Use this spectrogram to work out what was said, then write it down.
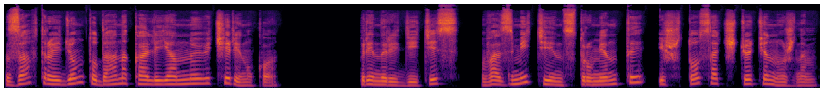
Завтра идем туда на кальянную вечеринку. Принарядитесь, возьмите инструменты и что сочтете нужным.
